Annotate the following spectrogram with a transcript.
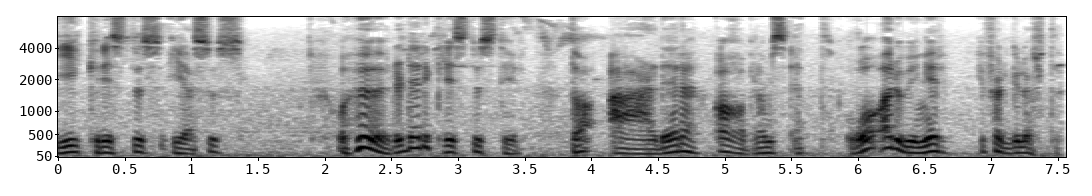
i Kristus Jesus. Og hører dere Kristus til, da er dere Abrahams ett og arvinger ifølge løftet.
